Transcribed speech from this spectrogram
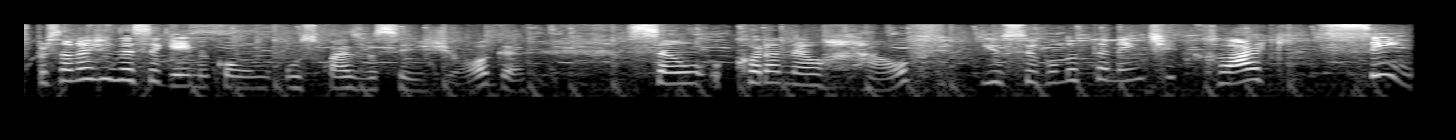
Os personagens desse game com os quais você joga são o Coronel Ralph e o segundo Tenente Clark. Sim,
